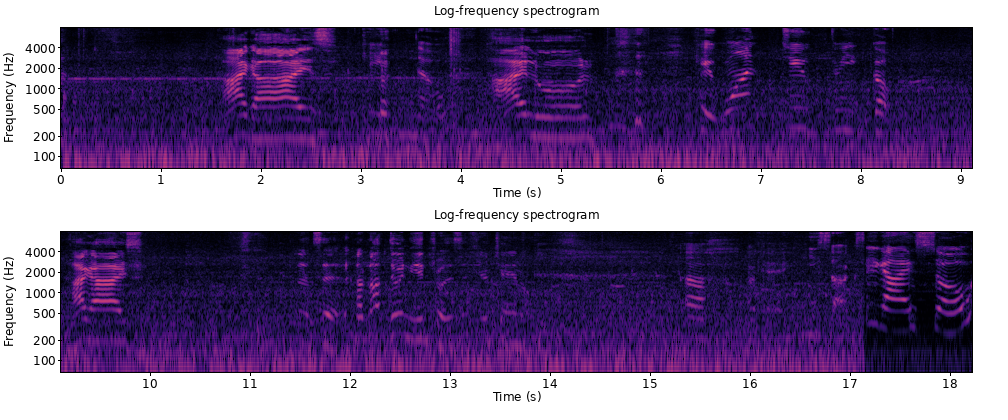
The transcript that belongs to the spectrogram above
am. Hi guys. Okay, no. Hi Lul. Okay, one, two, three, go. Hi guys. That's it. I'm not doing the intro. This is your channel. Uh, okay, he sucks. Hey guys, so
